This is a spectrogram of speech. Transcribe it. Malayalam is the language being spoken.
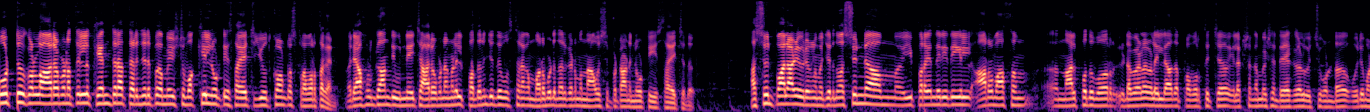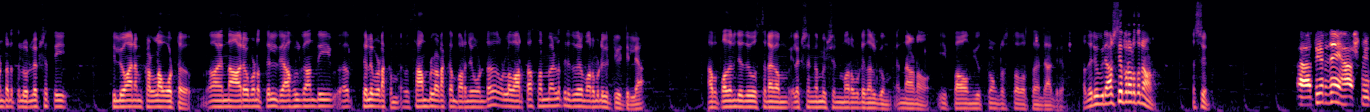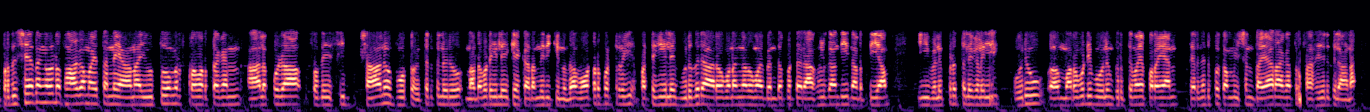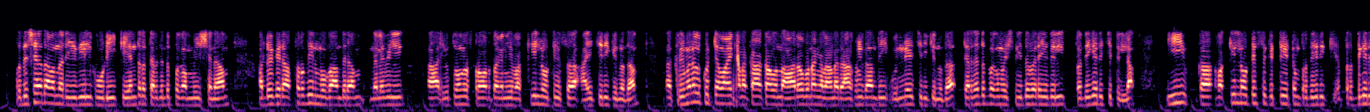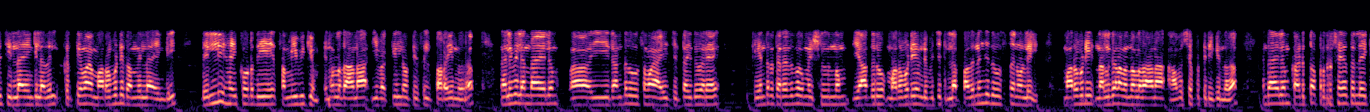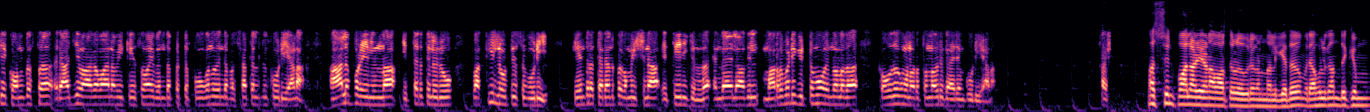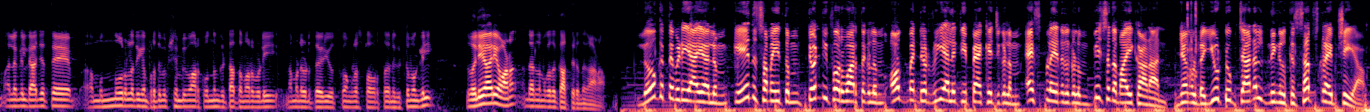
വോട്ട് കൊള്ള ആരോപണത്തിൽ കേന്ദ്ര തെരഞ്ഞെടുപ്പ് കമ്മീഷൻ വക്കീൽ നോട്ടീസ് അയച്ച് യൂത്ത് കോൺഗ്രസ് പ്രവർത്തകൻ. രാഹുൽ ഗാന്ധി ഉന്നയിച്ച ആരോപണങ്ങളിൽ പതിനഞ്ച് ദിവസത്തിനകം മറുപടി നൽകണമെന്ന് ആവശ്യപ്പെട്ടാണ് നോട്ടീസ് അയച്ചത്. അശ്വിൻ പാലാഴി വിവരങ്ങൾ വെച്ചിരുന്നു. അശ്വിൻ ഈ പറയുന്ന രീതിയിൽ ആറുമാസം നാൽപ്പത് പേർ ഇടവേളകളില്ലാതെ പ്രവർത്തിച്ച് ഇലക്ഷൻ കമ്മീഷൻ രേഖകൾ വെച്ചുകൊണ്ട് ഒരു മണ്ഡലത്തിൽ ഒരു ലക്ഷത്തി ചില്ലുവാനം കള്ളവോട്ട് എന്ന ആരോപണത്തിൽ രാഹുൽ ഗാന്ധി തെളിവടക്കം സാമ്പിൾ അടക്കം പറഞ്ഞുകൊണ്ട് ഉള്ള വാർത്താ സമ്മേളനത്തിൽ ഇതുവരെ മറുപടി കിട്ടിയിട്ടില്ല. അപ്പോൾ പതിനഞ്ച് ദിവസത്തിനകം ഇലക്ഷൻ കമ്മീഷൻ മറുപടി നൽകും എന്നാണോ ഈ പാവം യൂത്ത് കോൺഗ്രസ് പ്രവർത്തകന്റെ ആഗ്രഹം? അതൊരു രാഷ്ട്രീയ പ്രവർത്തനമാണ്? അശ്വിൻ. തീർച്ചയായും ഹാഷ്മി. പ്രതിഷേധങ്ങളുടെ ഭാഗമായി തന്നെയാണ് യൂത്ത് കോൺഗ്രസ് പ്രവർത്തകൻ ആലപ്പുഴ സ്വദേശി ഷാനു ഭൂട്ടോ ഇത്തരത്തിലൊരു നടപടിയിലേക്ക് കടന്നിരിക്കുന്നത്. വോട്ടർ പട്ടി പട്ടികയിലെ ഗുരുതര ആരോപണങ്ങളുമായി ബന്ധപ്പെട്ട് രാഹുൽ ഗാന്ധി നടത്തിയ ഈ വെളിപ്പെടുത്തലുകളിൽ ഒരു മറുപടി പോലും കൃത്യമായി പറയാൻ തെരഞ്ഞെടുപ്പ് കമ്മീഷൻ തയ്യാറാകാത്ത സാഹചര്യത്തിലാണ്. പ്രതിഷേധം എന്ന രീതിയിൽ കൂടി കേന്ദ്ര തെരഞ്ഞെടുപ്പ് കമ്മീഷന് അഡ്വക്കേറ്റ് അസറുദ്ദീൻ മുഖാന്തരം നിലവിൽ യൂത്ത് കോൺഗ്രസ് പ്രവർത്തകൻ ഈ വക്കീൽ നോട്ടീസ് അയച്ചിരിക്കുന്നത്. ക്രിമിനൽ കുറ്റമായി കണക്കാക്കാവുന്ന ആരോപണങ്ങളാണ് രാഹുൽ ഗാന്ധി ഉന്നയിച്ചിരിക്കുന്നത്. തെരഞ്ഞെടുപ്പ് കമ്മീഷൻ ഇതുവരെ ഇതിൽ പ്രതികരിച്ചിട്ടില്ല. ഈ വക്കീൽ നോട്ടീസ് കിട്ടിയിട്ടും പ്രതികരി- പ്രതികരിച്ചില്ല എങ്കിൽ അതിൽ കൃത്യമായ മറുപടി തന്നില്ല എങ്കിൽ ഡൽഹി ഹൈക്കോടതിയെ സമീപിക്കും എന്നുള്ളതാണ് ഈ വക്കീൽ നോട്ടീസിൽ പറയുന്നത്. നിലവിൽ എന്തായാലും ഈ രണ്ടു ദിവസമായി അയച്ചിട്ട് ഇതുവരെ കേന്ദ്ര തെരഞ്ഞെടുപ്പ് കമ്മീഷനിൽ നിന്നും യാതൊരു മറുപടിയും ലഭിച്ചിട്ടില്ല. പതിനഞ്ച് ദിവസത്തിനുള്ളിൽ മറുപടി നൽകണമെന്നുള്ളതാണ് ആവശ്യപ്പെട്ടിരിക്കുന്നത്. എന്തായാലും കടുത്ത പ്രതിഷേധത്തിലേക്ക് കോൺഗ്രസ് രാജ്യമാകമാനം ഈ കേസുമായി ബന്ധപ്പെട്ട് പോകുന്നതിന്റെ പശ്ചാത്തലത്തിൽ കൂടിയാണ് ആലപ്പുഴയിൽ നിന്ന് ഇത്തരത്തിലൊരു വക്കീൽ നോട്ടീസ് കൂടി കേന്ദ്ര തെരഞ്ഞെടുപ്പ് കമ്മീഷന് എത്തിയിരിക്കുന്നത്. എന്തായാലും അതിൽ മറുപടി കിട്ടുമോ എന്നുള്ളത് കൗതുകമുണർത്തുന്ന ഒരു കാര്യം കൂടിയാണ്. അശ്വിൻ പാലാഴിയാണ് വാർത്തയുടെ വിവരങ്ങൾ നൽകിയത്. രാഹുൽ ഗാന്ധിക്കും അല്ലെങ്കിൽ രാജ്യത്തെ മുന്നൂറിലധികം പ്രതിപക്ഷ എംപിമാർക്കൊന്നും കിട്ടാത്ത മറുപടി നമ്മുടെ ഇവിടുത്തെ ഒരു യൂത്ത് കോൺഗ്രസ് പ്രവർത്തകന് കിട്ടുമെങ്കിൽ വലിയ കാര്യമാണ്. എന്തായാലും നമുക്കത് കാത്തിരുന്ന് കാണാം. ലോകത്തെവിടെയായാലും ഏത് സമയത്തും ട്വന്റി ഫോർ വാർത്തകളും ഓഗ്മെന്റഡ് റിയാലിറ്റി പാക്കേജുകളും എക്സ്പ്ലെയിനറുകളും വിശദമായി കാണാൻ ഞങ്ങളുടെ യൂട്യൂബ് ചാനൽ നിങ്ങൾക്ക് സബ്സ്ക്രൈബ് ചെയ്യാം.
